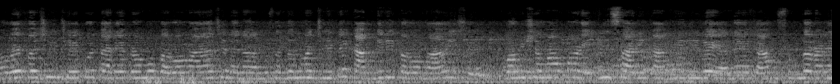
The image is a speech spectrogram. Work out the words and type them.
હવે પછી જે કોઈ કાર્યક્રમો કરવામાં આવ્યા છે ને એના અનુસંધાનમાં જે કંઈ કામગીરી કરવામાં આવી છે, ભવિષ્યમાં પણ એટલી સારી કામગીરી રહે અને કામ સુંદર અને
